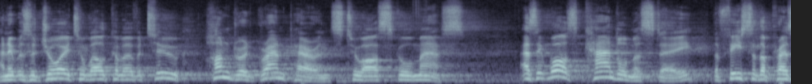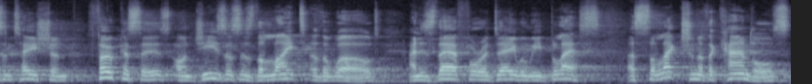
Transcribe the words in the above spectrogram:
and it was a joy to welcome over 200 grandparents to our school mass. As it was Candlemas Day, the feast of the presentation focuses on Jesus as the light of the world and is therefore a day when we bless a selection of the candles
